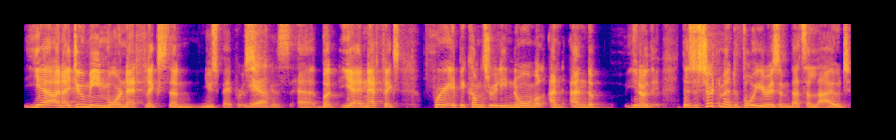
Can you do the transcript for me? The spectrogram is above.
Yeah, and I do mean more Netflix than newspapers. Yeah. Because, uh, but yeah, Netflix, where it becomes really normal, and and the you know, there's a certain amount of voyeurism that's allowed.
